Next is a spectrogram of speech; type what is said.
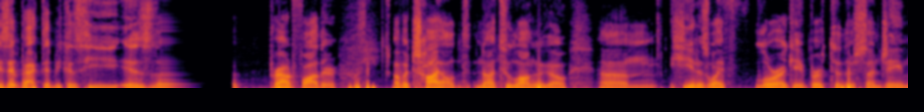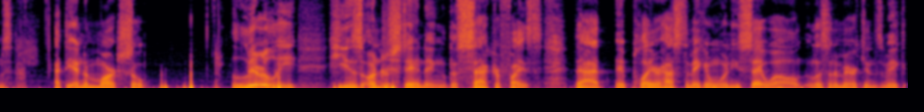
is impacted because he is the proud father of a child not too long ago. Um, he and his wife Laura gave birth to their son James at the end of March. So literally he is understanding the sacrifice that a player has to make. And when you say, well, listen, Americans make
